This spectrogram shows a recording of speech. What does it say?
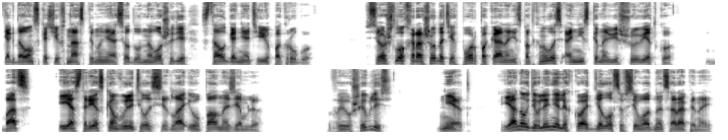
когда он, вскочив на спину неоседланной лошади, стал гонять ее по кругу. Все шло хорошо до тех пор, пока она не споткнулась о низко нависшую ветку. Бац! И я с треском вылетел из седла и упал на землю. «Вы ушиблись?» «Нет. Я, на удивление, легко отделался всего одной царапиной.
